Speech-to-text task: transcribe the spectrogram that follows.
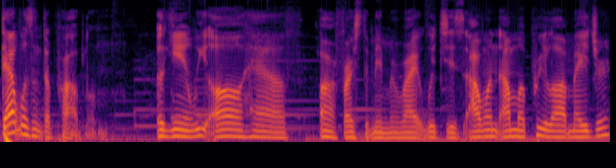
that wasn't the problem. Again, we all have our First Amendment right, which is I want I'm a pre-law major,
